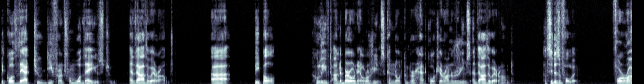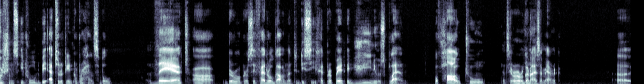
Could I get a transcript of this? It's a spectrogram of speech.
because they are too different from what they're used to, and the other way around. Uh, people who lived under baronial regimes cannot comprehend courtier-run regimes, and the other way around. Consider the following. For Russians, it would be absolutely incomprehensible that uh, bureaucracy, federal government in DC had prepared a genius plan of how to, let's say, reorganize America. Uh,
